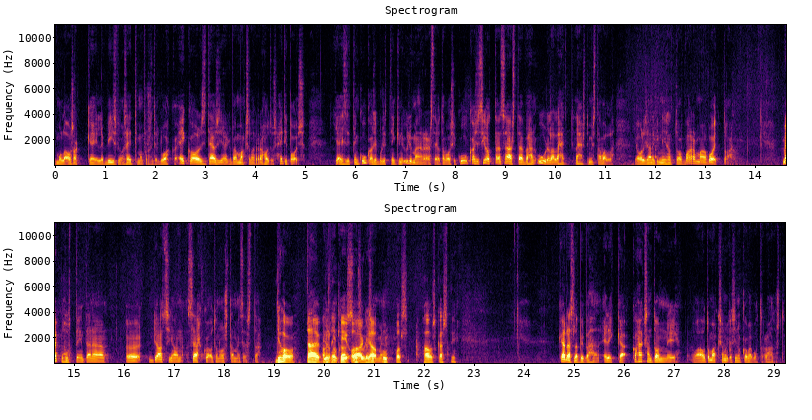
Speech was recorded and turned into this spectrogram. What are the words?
mulla osakkeille 5-7 prosentin luokka, eikö olisi täysin järkevää maksella rahoitus heti pois? Jäisi sitten kuukausibudjettiinkin ylimääräistä, jota voisi kuukausi sijoittaa ja säästää vähän uudella lähestymistavalla – ja olisi ainakin niin sanottua varmaa voittoa. Me puhuttiin tänään ö, Dacian sähköauton ostamisesta. Joo, tämä jotenkin osui ja uppos hauskasti. Kädäs läpi vähän, eli kahdeksan tonnia on auto maksanut ja siinä on kolme vuotta rahoitusta.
